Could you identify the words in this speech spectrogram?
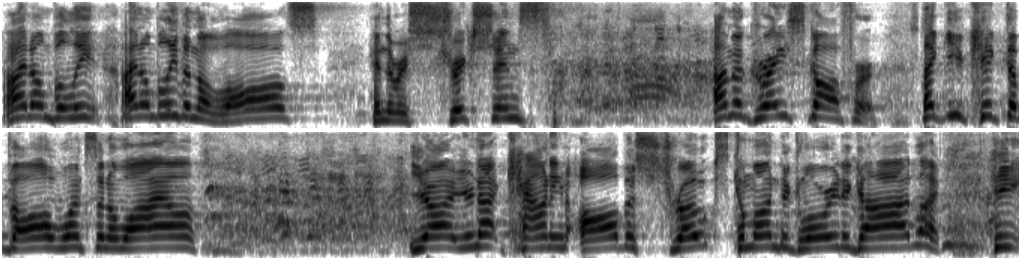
I don't believe, I don't believe in the laws and the restrictions. I'm a grace golfer. Like you kick the ball once in a while. You're, you're not counting all the strokes. Come on to glory to God. Like he,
